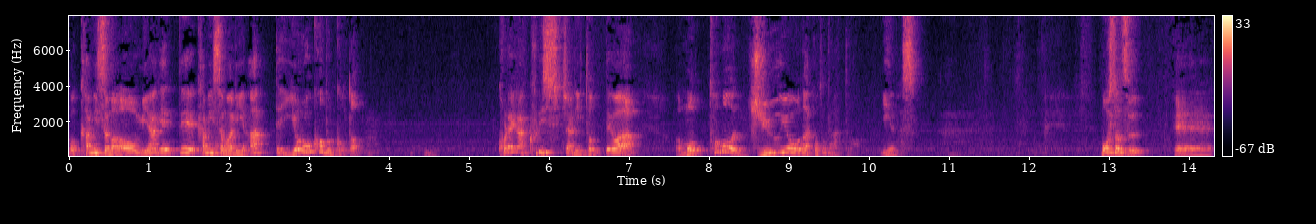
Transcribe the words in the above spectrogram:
と神様を見上げて神様に会って喜ぶこと。これがクリスチャンにとっては最も重要なことだと言えます。もう一つ、え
